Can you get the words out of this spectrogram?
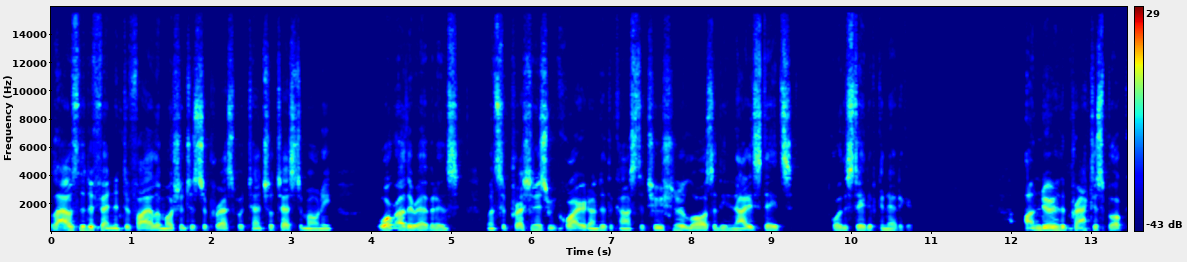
allows the defendant to file a motion to suppress potential testimony or other evidence when suppression is required under the Constitution or laws of the United States or the state of Connecticut. Under the practice book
